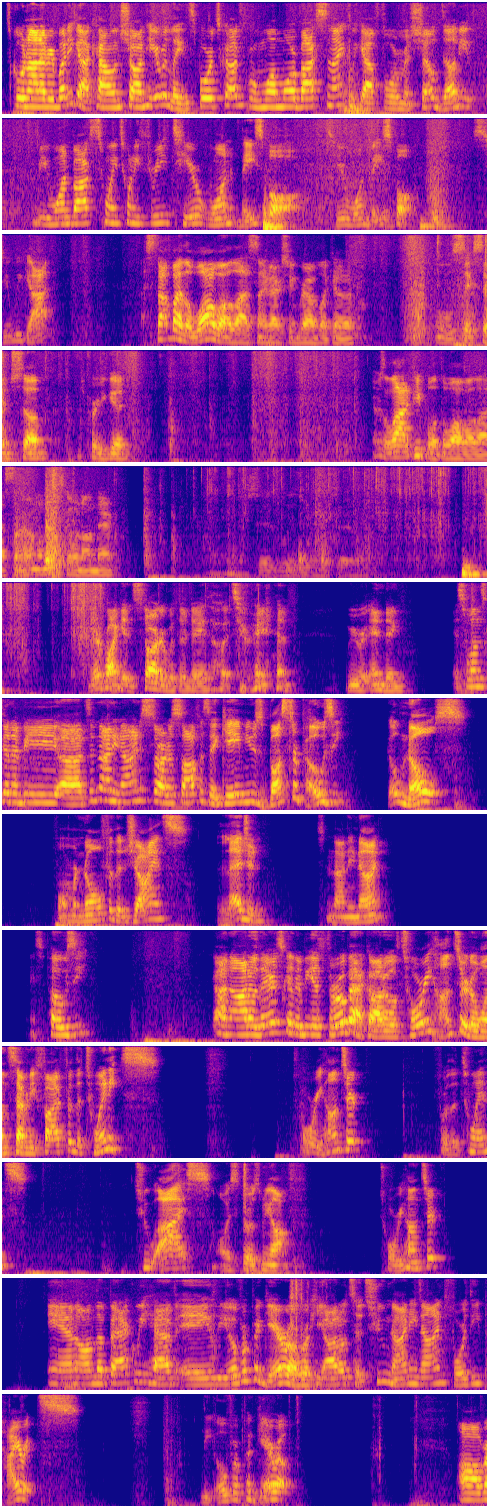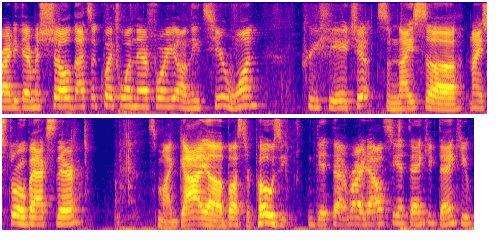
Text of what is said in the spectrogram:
What's going on, everybody? Got Colin Sean here with Layton Sports Cards for one more box tonight. We got for Michelle W. Be one box 2023 Tier 1 Baseball. Tier 1 Baseball. Let's see what we got. I stopped by the Wawa last night actually and grabbed like a little six inch sub. It's pretty good. There was a lot of people at the Wawa last night. I don't know what's going on there. They're probably getting started with their day though at 2 a.m. We were ending. This one's gonna be uh, it's a 99 to start us off as a game used Buster Posey. Go Noles. Former Nole for the Giants. Legend. It's 99. Nice Posey. Got an auto there. It's gonna be a throwback auto of Torii Hunter to 175 for the Twinnies. Torii Hunter for the Twins. Two eyes. Always throws me off. Torii Hunter. And on the back, we have a Liover Peguero rookie auto to 299 for the Pirates. Liover Peguero. Alrighty there, Michelle. That's a quick one there for you on the tier one. Appreciate you. Some nice, uh, nice throwbacks there. It's my guy, uh, Buster Posey. Get that right out to you. Thank you, thank you.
